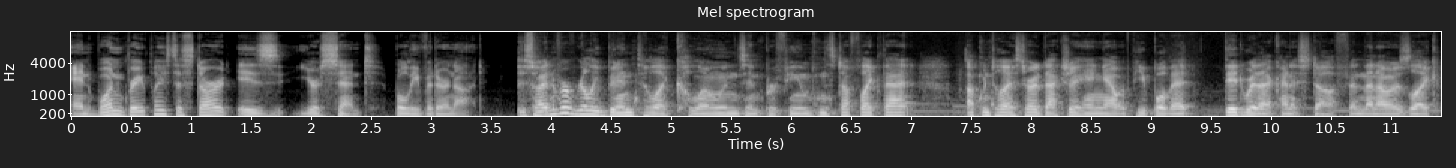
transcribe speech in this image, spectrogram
And one great place to start is your scent, believe it or not. So I'd never really been into like colognes and perfumes and stuff like that up until I started actually hanging out with people that did wear that kind of stuff. And then I was like,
